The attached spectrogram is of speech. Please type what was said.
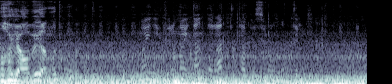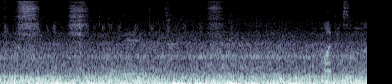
あやべえあんなとこだった前に車いたんだなって多分後ろ思ってるごめんまあでもそんな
